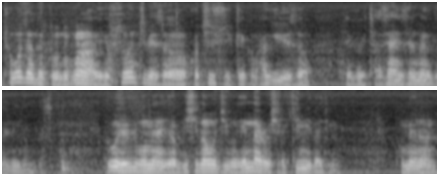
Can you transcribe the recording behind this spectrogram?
초보자들 또 누구나 이 수선집에서 고칠 수 있게끔 하기 위해서 제가 자세한 설명을 드리는 겁니다 그리고 여기 보면 요 밑이 너무 지금 옛날 옷이라 깁니다 지금. 보면은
